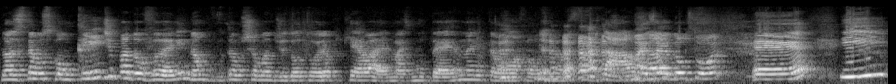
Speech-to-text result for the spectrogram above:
Nós estamos com Cleide Padovani, não estamos chamando de doutora porque ela é mais moderna, então ela falou que não faltava. Mas é doutor. É, e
